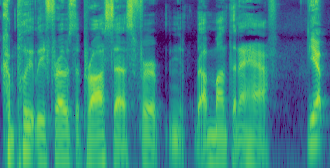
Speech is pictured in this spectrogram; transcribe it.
completely froze the process for a month and a half. Yep.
